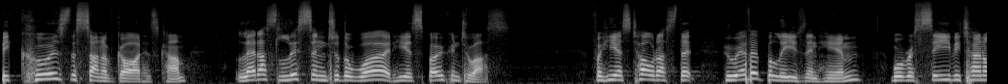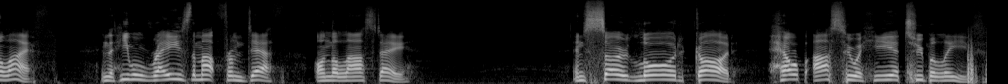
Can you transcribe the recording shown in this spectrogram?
because the Son of God has come, let us listen to the word he has spoken to us. For he has told us that whoever believes in him will receive eternal life, and that he will raise them up from death on the last day. And so, Lord God, help us who are here to believe.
